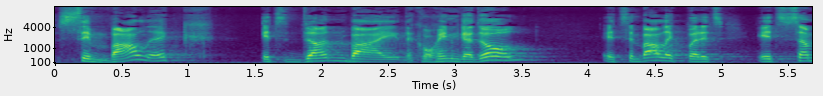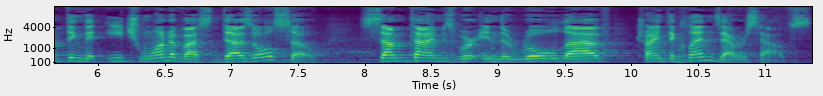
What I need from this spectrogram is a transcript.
symbolic, it's done by the Kohen Gadol, it's symbolic, but it's, it's something that each one of us does also. Sometimes we're in the role of trying to cleanse ourselves.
